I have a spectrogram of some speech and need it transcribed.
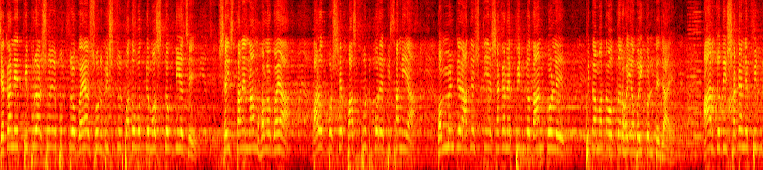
যেখানে ত্রিপুরাসুরের পুত্র গয়াসুর বিষ্ণুর পাদবদ্ধে মস্তক দিয়েছে, সেই স্থানের নাম হলো গয়া। ভারতবর্ষে ফাস্টফুড করে বিছানিয়া, গভর্নমেন্টের আদেশ নিয়ে সেখানে পিণ্ড দান করলে পিতামাতা উদ্ধার হইয়া বৈকুণ্ঠে যায়। আর যদি সেখানে পিণ্ড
